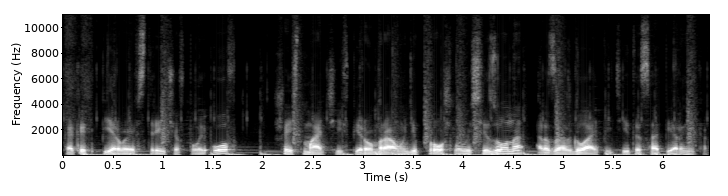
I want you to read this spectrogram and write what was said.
как их первая встреча в плей-офф, 6 матчей в первом раунде прошлого сезона разожгла аппетиты соперников.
